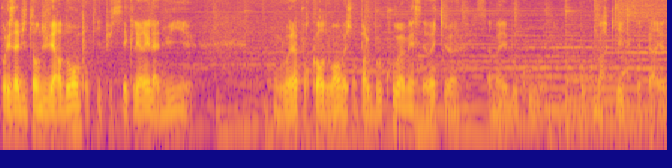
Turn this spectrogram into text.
pour les habitants du Verdon, pour qu'ils puissent s'éclairer la nuit. voilà, pour Cordouan, bah, j'en parle beaucoup, hein, mais c'est vrai que ça m'avait beaucoup, beaucoup marqué toute cette période.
